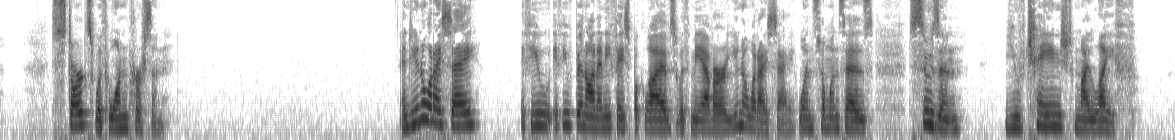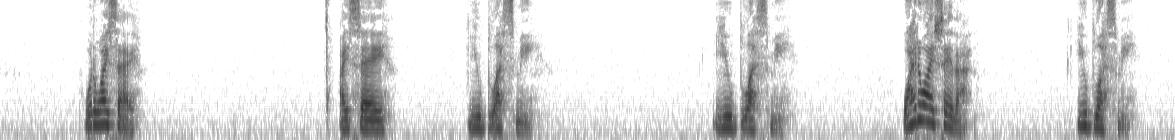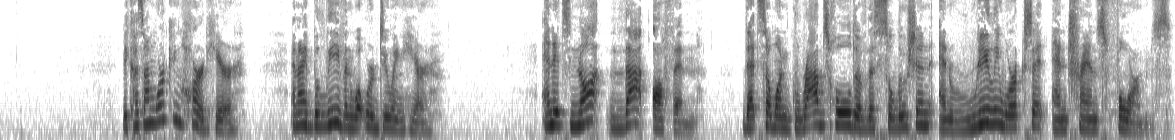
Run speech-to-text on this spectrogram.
starts with one person. And do you know what I say? If you if you've been on any Facebook lives with me ever, you know what I say. When someone says, "Susan, you've changed my life." What do I say? I say, "You bless me." You bless me. Why do I say that? You bless me. Because I'm working hard here and I believe in what we're doing here. And it's not that often that someone grabs hold of this solution and really works it and transforms.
